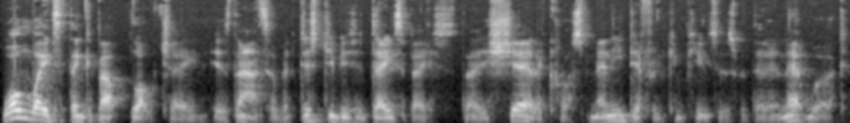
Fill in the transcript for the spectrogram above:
One way to think about blockchain is that of a distributed database that is shared across many different computers within a network.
